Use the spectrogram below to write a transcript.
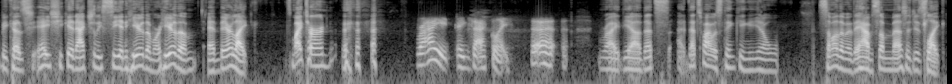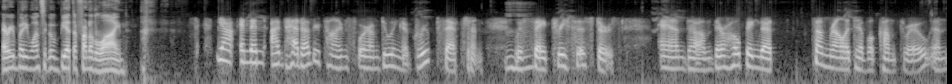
because hey, she can actually see and hear them or hear them, and they're like, "It's my turn." right. Exactly. right. Yeah, that's that's why I was thinking, you know, some of them if they have some messages like everybody wants to go be at the front of the line. Yeah, and then I've had other times where I'm doing a group session mm-hmm. with, say, three sisters, and um, they're hoping that some relative will come through, and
